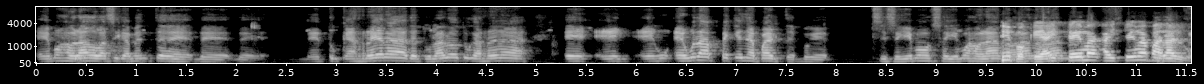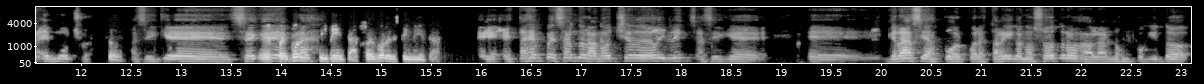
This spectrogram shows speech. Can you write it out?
hemos hablado básicamente de, de- de- de tu carrera, de tu largo de tu carrera eh, en, en- en una pequeña parte, porque si seguimos, seguimos hablando. Sí, porque hay hablando, tema, hay tema para hay, algo. hay mucho. Sí. Así que sé que Eh, fue por encimita, fue por encimita. eh, estás empezando la noche de hoy, Links, así que eh, gracias por, por estar aquí con nosotros, hablarnos un poquito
